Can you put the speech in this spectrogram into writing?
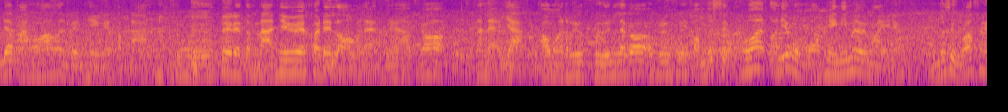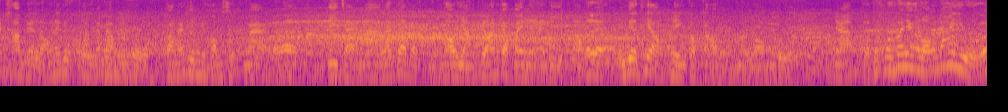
เลือกมาเพราะว่ามันเป็นเพลงในตำนานเพลงในตำนานที่ไม่ค่อยได้ร้องแล้วนะครับก็นั่นแหละอยากเอามารื้อฟื้นแล้วก็รื้อฟื้นความรู้สึกเพราะว่าตอนที่ผมออกเพลงนี้มาใหม่ๆเนี่ยผมรู้สึกว่าแฟนคลับเนี่ยร้องได้ทุกคนแล้วแบบโอ้โหตอนนั้นคือมีความสุขมากแล้วก็ดีใจมากแล้วก็แบบเราอยากย้อนกลับไปในอดีต เราก็เลยเลือกที่เอาเพลงเก่าๆมาร้องดูนะครับแต่ทุกคนก็ยังร้องได้อยู่ก็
